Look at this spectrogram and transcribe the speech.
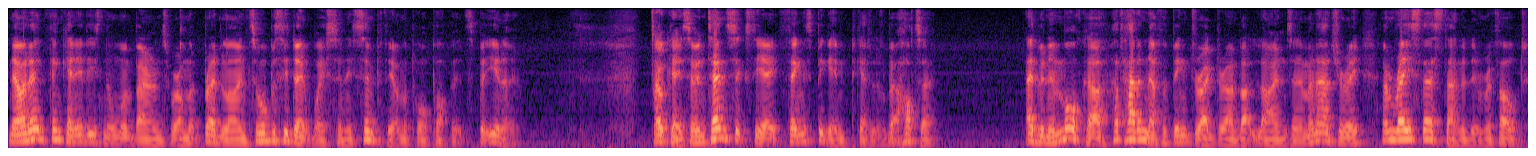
now, I don't think any of these Norman barons were on the breadline, so obviously don't waste any sympathy on the poor poppets, but you know. Okay, so in 1068 things begin to get a little bit hotter. Edwin and Morcar have had enough of being dragged around like lions in a menagerie and raise their standard in revolt.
